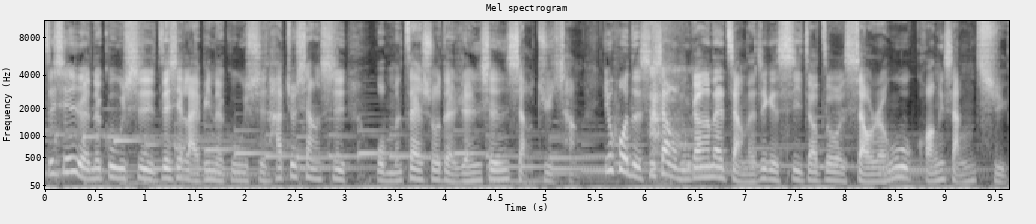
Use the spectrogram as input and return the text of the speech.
这些人的故事，这些来宾的故事，它就像是我们在说的人生小剧场，又或者是像我们刚刚在讲的这个戏叫做《小人物狂想曲》。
